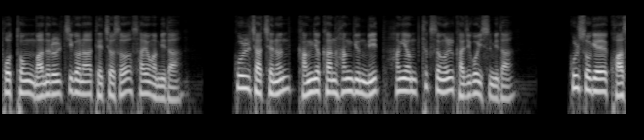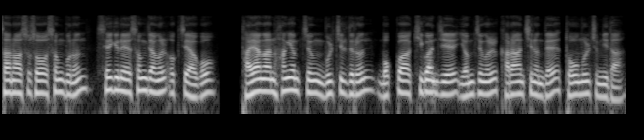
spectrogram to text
보통 마늘을 찌거나 데쳐서 사용합니다. 꿀 자체는 강력한 항균 및 항염 특성을 가지고 있습니다. 꿀 속의 과산화수소 성분은 세균의 성장을 억제하고 다양한 항염증 물질들은 목과 기관지의 염증을 가라앉히는 데 도움을 줍니다.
